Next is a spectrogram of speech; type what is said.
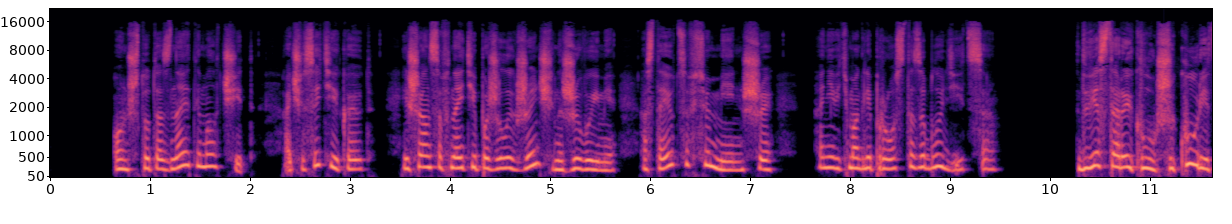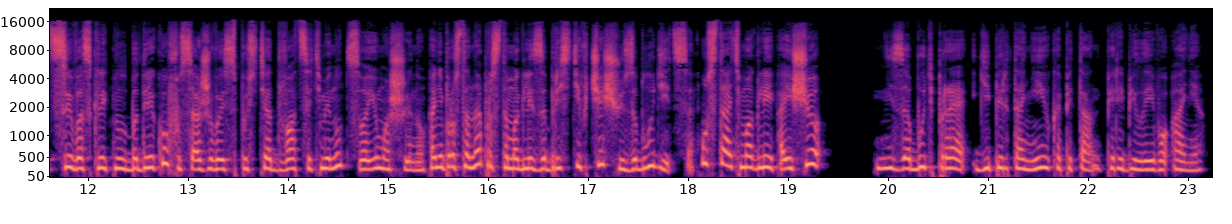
Он что-то знает и молчит, а часы тикают, и шансов найти пожилых женщин живыми остается все меньше. Они ведь могли просто заблудиться. «Две старые клуши, курицы!» – воскликнул Бодряков, усаживаясь спустя 20 минут в свою машину. «Они просто-напросто могли забрести в чащу и заблудиться. Устать могли, а еще...» «Не забудь про гипертонию, капитан», – перебила его Аня.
